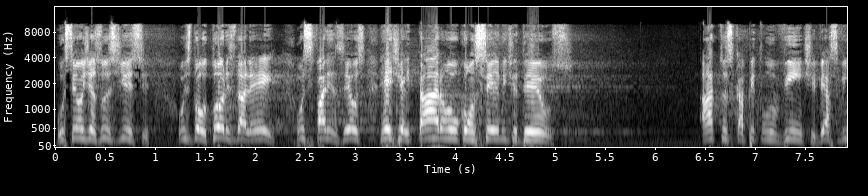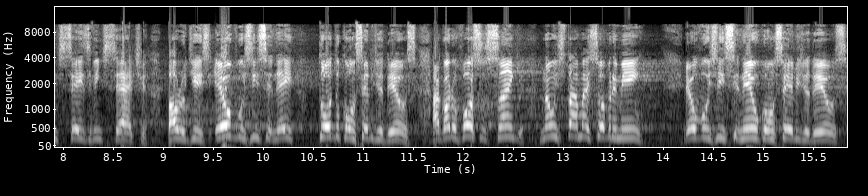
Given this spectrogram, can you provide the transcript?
O Senhor Jesus disse: Os doutores da lei, os fariseus, rejeitaram o conselho de Deus. Atos capítulo 20, verso 26 e 27. Paulo diz: Eu vos ensinei todo o conselho de Deus. Agora o vosso sangue não está mais sobre mim. Eu vos ensinei o conselho de Deus.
